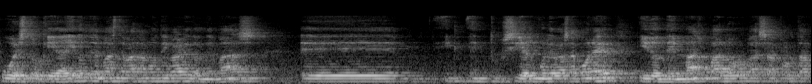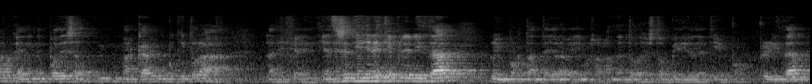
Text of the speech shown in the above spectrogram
puesto que ahí donde más te vas a motivar y donde más eh, entusiasmo le vas a poner y donde más valor vas a aportar, porque ahí donde puedes marcar un poquito la, la diferencia. En ese sentido tienes que priorizar lo importante, ya lo venimos hablando en todos estos vídeos de tiempo, priorizar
